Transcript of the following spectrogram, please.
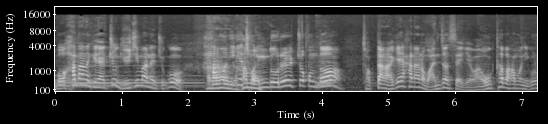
뭐 하나는 그냥 쭉 유지만 해주고 harmonic의 harmonic. 정도를 조금 더 적당하게 하나는 완전 세게 와 옥타브 harmonic으로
